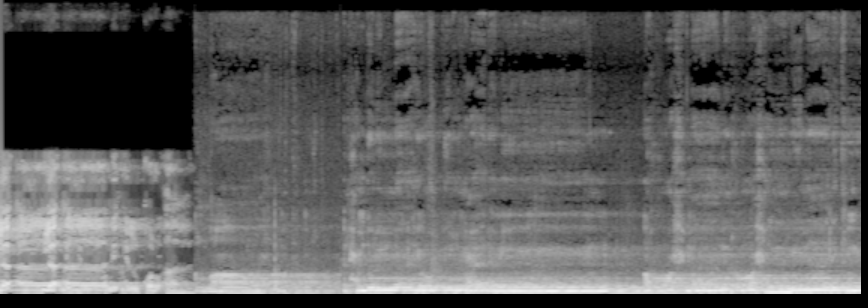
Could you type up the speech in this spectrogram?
لآن, لآن القرآن الله أكبر الحمد لله رب العالمين الرحمن الرحيم مالك يوم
